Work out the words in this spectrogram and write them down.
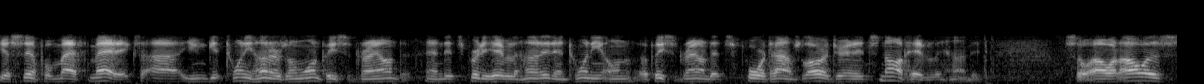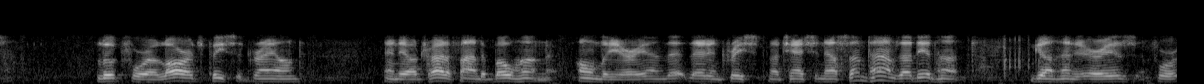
just simple mathematics. Uh, you can get 20 hunters on one piece of ground, and it's pretty heavily hunted, and 20 on a piece of ground that's four times larger, and it's not heavily hunted. So I would always look for a large piece of ground, and I'll try to find a bow hunting only area, and that that increased my chances. Now, sometimes I did hunt gun hunted areas for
